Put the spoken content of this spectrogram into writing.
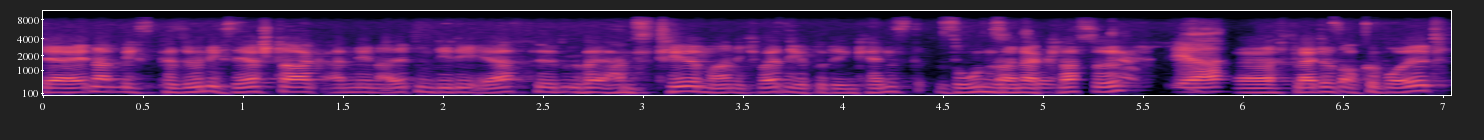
der erinnert mich persönlich sehr stark an den alten DDR-Film über Ernst Thälmann. Ich weiß nicht, ob du den kennst, Sohn seiner Klasse. Ja. Äh, vielleicht ist es auch gewollt.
